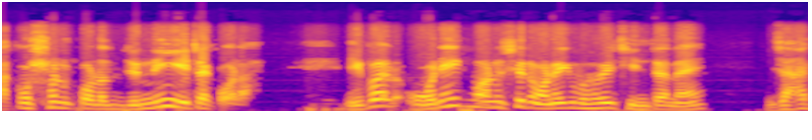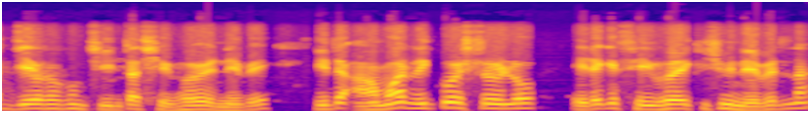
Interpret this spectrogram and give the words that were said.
আকর্ষণ করার জন্যই এটা করা। এবার অনেক মানুষের অনেকভাবে চিন্তা নেয় যার যেরকম চিন্তা সেভাবে নেবে। কিন্তু আমার রিকোয়েস্ট রইল এটাকে সেইভাবে কিছু নেবেন না।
